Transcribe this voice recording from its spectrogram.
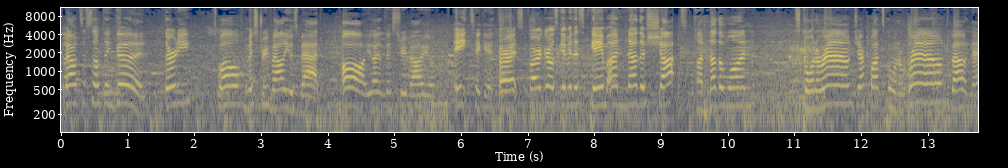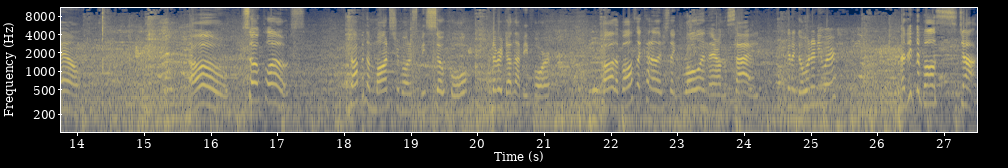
Bounce to something good. 30, 12, mystery value is bad. Oh, you got a mystery value. Eight tickets. Alright, Safari Girl's giving this game another shot. Another one. It's going around. Jackpot's going around. About now. Oh, so close. Dropping the monster bonus would be so cool. I've never done that before. Oh, the ball's like kind of just like rolling there on the side. Is it gonna go in anywhere? I think the ball's stuck.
